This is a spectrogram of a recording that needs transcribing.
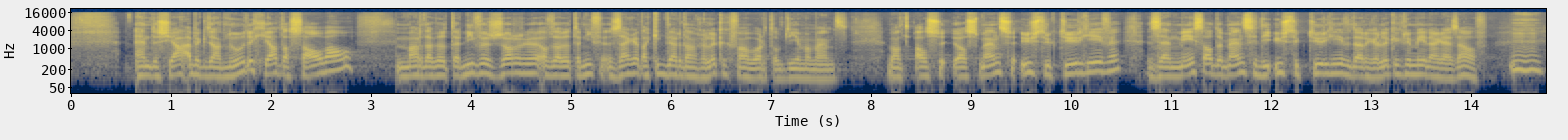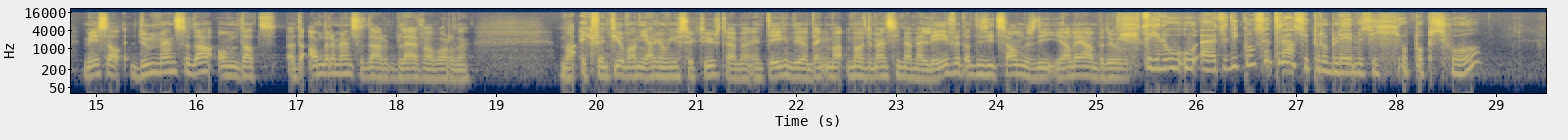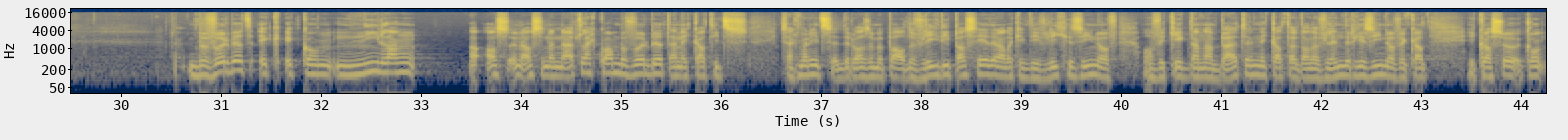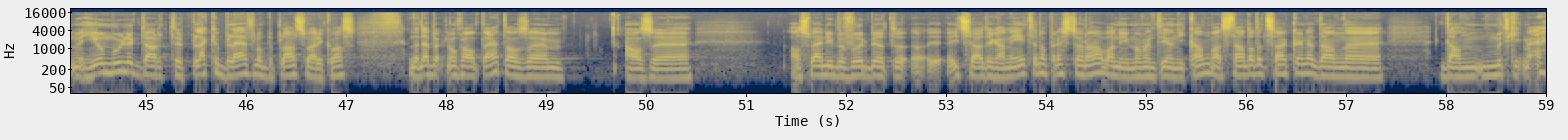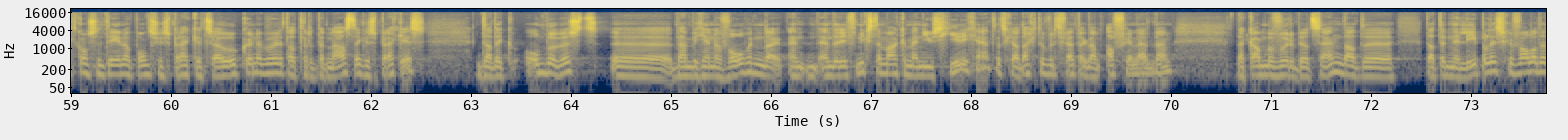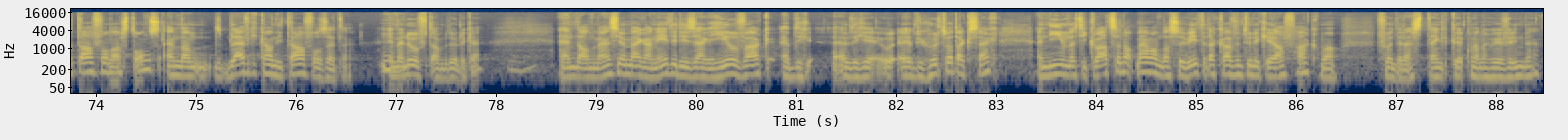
En dus ja, heb ik dat nodig? Ja, dat zal wel. Maar dat wil er niet voor zorgen, of dat wil er niet zeggen dat ik daar dan gelukkig van word op die moment. Want als, als mensen u structuur geven, zijn meestal de mensen die u structuur geven daar gelukkiger mee dan jijzelf. Mm Meestal doen mensen dat omdat de andere mensen daar blij van worden. Maar ik vind het helemaal niet erg om geen structuur te hebben. Integendeel, denk, maar, maar de mensen die met mij leven, dat is iets anders. Die, ja, ja, bedoel... Zeg, hoe, hoe uiten die concentratieproblemen zich op, op school? Bijvoorbeeld, ik, ik kon niet lang... Als, als er een uitleg kwam bijvoorbeeld en ik had iets, ik zeg maar iets, er was een bepaalde vlieg die passeerde, dan had ik die vlieg gezien, of, of ik keek dan naar buiten en ik had daar dan een vlinder gezien, of ik, had, ik, was zo, kon heel moeilijk daar ter plekke blijven op de plaats waar ik was. En dat heb ik nog altijd als... Ehm, als, uh, als wij nu bijvoorbeeld uh, iets zouden gaan eten op restaurant, wat nu momenteel niet kan, maar stel dat het zou kunnen, dan, uh, dan moet ik me echt concentreren op ons gesprek. Het zou ook kunnen bijvoorbeeld dat er daarnaast een gesprek is dat ik onbewust ben beginnen volgen. Dat, en, en dat heeft niks te maken met nieuwsgierigheid. Het gaat echt over het feit dat ik dan afgeleid ben. Dat kan bijvoorbeeld zijn dat, uh, dat er een lepel is gevallen de tafel naast ons en dan blijf ik aan die tafel zitten. In mijn mhm. hoofd dan bedoel ik. Hè. Mhm. En dan mensen die mij gaan eten, die zeggen heel vaak, heb je, heb je, heb je gehoord wat ik zeg? En niet omdat die kwaad zijn op mij, maar omdat ze weten dat ik af en toe een keer afhaak. Maar voor de rest denk ik dat ik wel een goede vriend ben.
